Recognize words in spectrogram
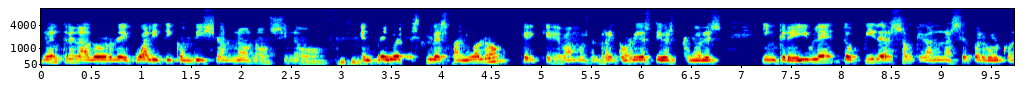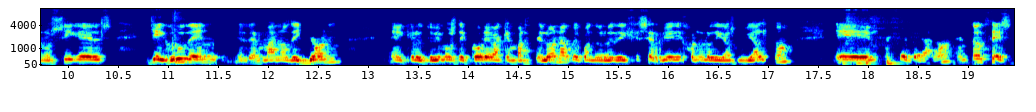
no entrenador de quality condition, no, no, sino entre ellos Steve Españolo, que, que, vamos, el recorrido de Steve Españolo es increíble, Doug Peterson, que ganó una Super Bowl con los Eagles, Jay Gruden, el hermano de John, eh, que lo tuvimos de coreback en Barcelona, que cuando lo dije se rió y dijo no lo digas muy alto, eh, etcétera, ¿no? Entonces,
